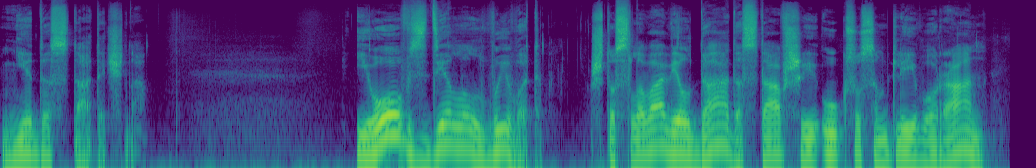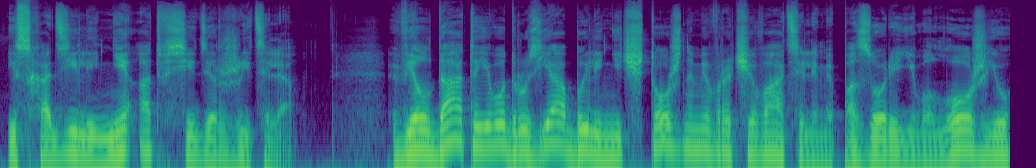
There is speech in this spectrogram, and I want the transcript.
недостаточно. Иов сделал вывод, что слова Вилдада, ставшие уксусом для его ран исходили не от Вседержителя. Вилдат и его друзья были ничтожными врачевателями, позоря его ложью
